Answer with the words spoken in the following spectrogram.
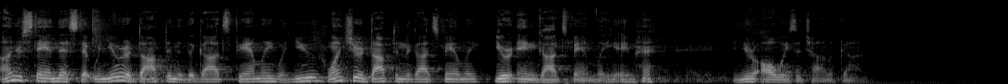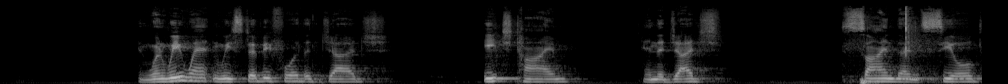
Understand this that when you're adopted into God's family, when you once you're adopted into God's family, you're in God's family. Amen. And you're always a child of God. And when we went and we stood before the judge each time, and the judge signed and sealed,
